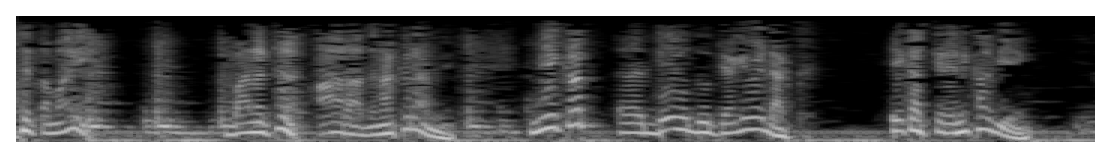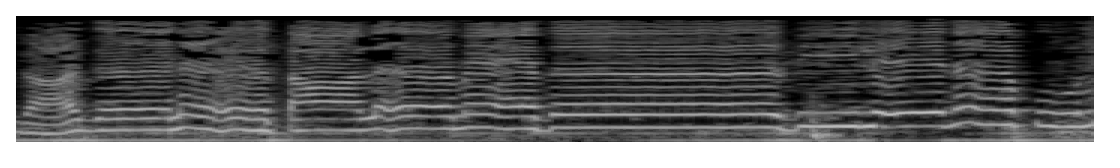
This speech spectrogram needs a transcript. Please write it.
පස්සේ තමයි බණට ආරාධනා කරන්නේ. මේකත් දේවදූතයාගේ වැඩක්. ඒකත් කරන්නේ කවියෙන්. ගගන තාල මැද දීලේන පුන්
